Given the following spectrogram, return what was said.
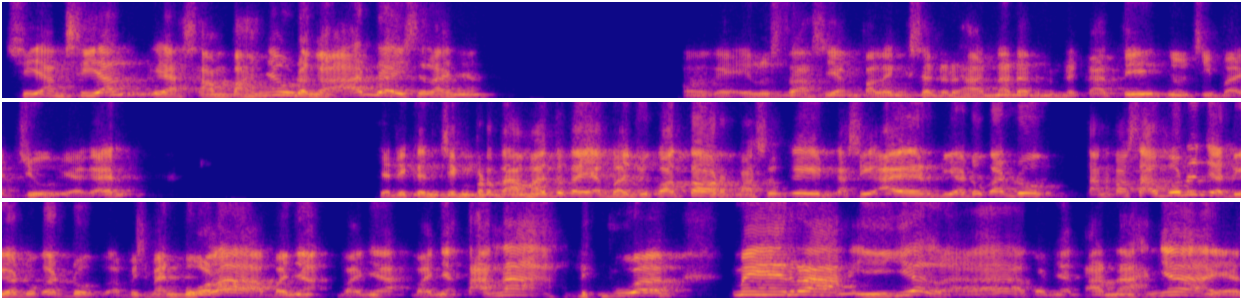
siang-siang ya sampahnya udah nggak ada istilahnya oke ilustrasi yang paling sederhana dan mendekati nyuci baju ya kan jadi kencing pertama itu kayak baju kotor, masukin, kasih air, diaduk-aduk, tanpa sabun aja diaduk-aduk. Habis main bola banyak banyak banyak tanah dibuang, merah. Iyalah, banyak tanahnya ya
